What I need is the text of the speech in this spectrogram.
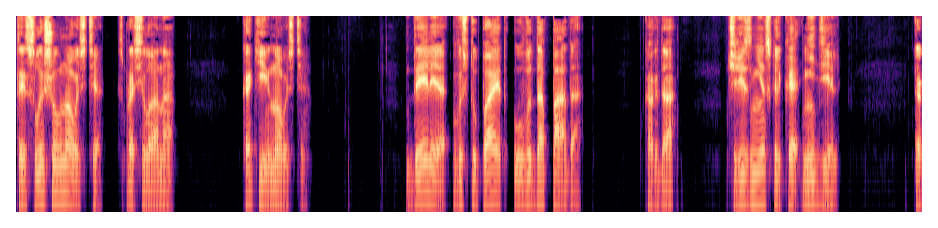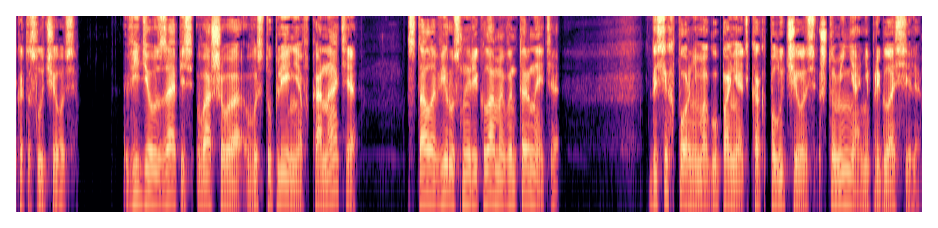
«Ты слышал новости?» — спросила она. «Какие новости?» «Делия выступает у водопада». «Когда?» «Через несколько недель». «Как это случилось?» «Видеозапись вашего выступления в канате стала вирусной рекламой в интернете. До сих пор не могу понять, как получилось, что меня не пригласили».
